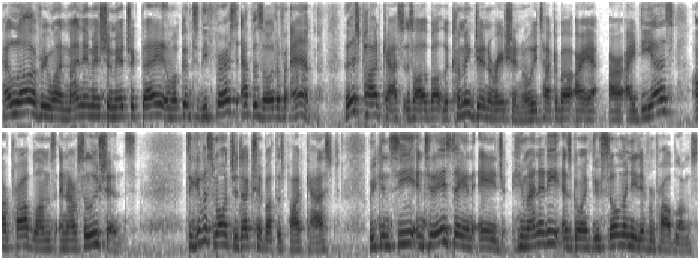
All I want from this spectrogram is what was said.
Hello, everyone. My name is Shahmir Chughtai, and welcome to the first episode of AMP. This podcast is all about the coming generation, where we talk about our, our ideas, our problems, and our solutions. To give a small introduction about this podcast, we can see in today's day and age, humanity is going through so many different problems,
